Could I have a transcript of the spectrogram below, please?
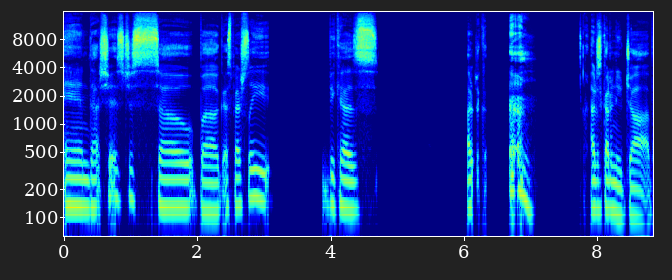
And that shit is just so bug, especially because I just, I just got a new job.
